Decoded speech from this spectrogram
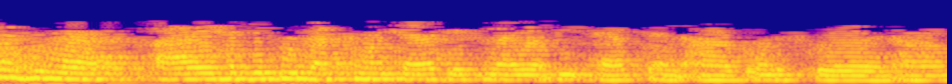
when he left, I had just moved back to Montana. Jason and I were at beat test and uh, going to school, and um,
